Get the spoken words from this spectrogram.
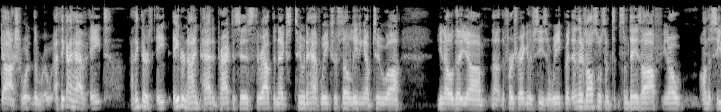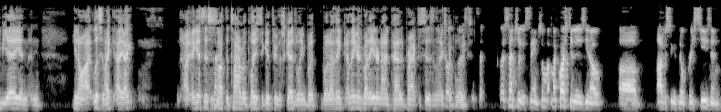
gosh, what the, I think I have eight, I think there's eight, eight or nine padded practices throughout the next two and a half weeks or so leading up to, uh, you know, the, um, uh, the first regular season week. But, and there's also some, some days off, you know, on the CBA and, and, you know, I, listen, I, I, I, I guess this is not the time or the place to get through the scheduling, but, but I think, I think there's about eight or nine padded practices in the next so couple of weeks. essentially the same. So my, my question is, you know, uh, obviously with no preseason,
